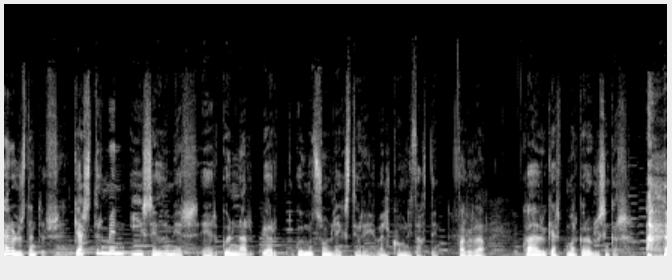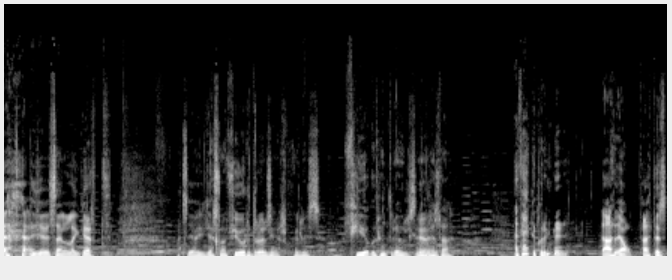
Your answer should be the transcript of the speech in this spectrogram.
Kærulustendur, gestur minn í segðu mér er Gunnar Björn Guðmundsson leikstjóri. Velkomin í þáttin. Takk fyrir það. Hvað hefur gert margar auglýsingar? ég hef sennilega gert, allir ég hef gert svona 400 auglýsingar. Auglýs. 400 auglýsingar? Ég held að. En þetta er grunnurinn? Já, já þetta, er,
